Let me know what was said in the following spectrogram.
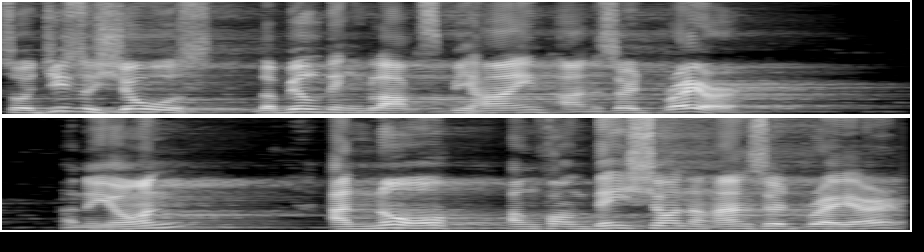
So Jesus shows the building blocks behind answered prayer. Ano yon? Ano ang foundation ng answered prayer?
